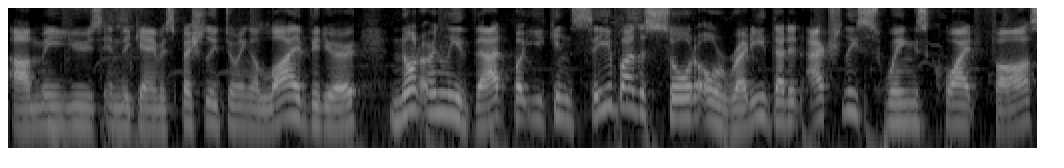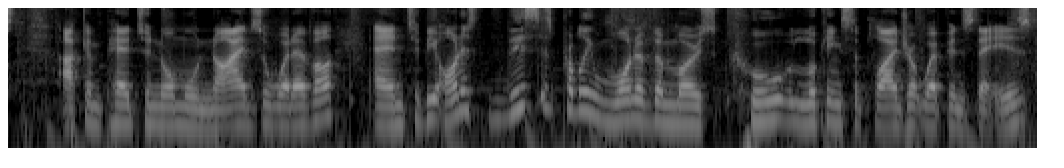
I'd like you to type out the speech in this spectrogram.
uh, me use in the game, especially doing a live video. Not only that, but you can see by the sword already that it actually swings quite fast uh, compared to normal knives or whatever. And to be honest, this is probably one of the most cool looking supply drop weapons there is.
